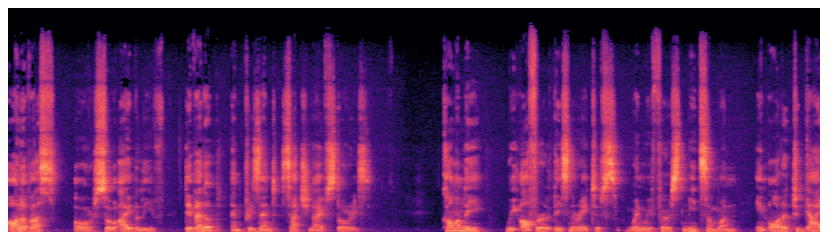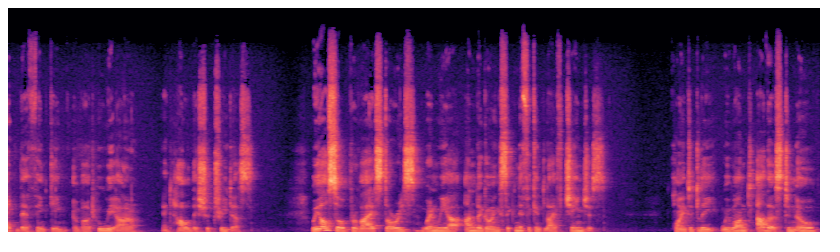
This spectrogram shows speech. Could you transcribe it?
All of us, or so I believe, develop and present such life stories. Commonly, we offer these narratives when we first meet someone in order to guide their thinking about who we are and how they should treat us. We also provide stories when we are undergoing significant life changes. Pointedly, we want others to know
